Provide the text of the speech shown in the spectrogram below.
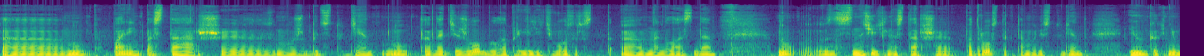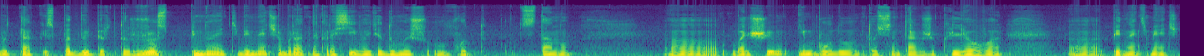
э, ну, там, парень постарше, может быть, студент, ну, тогда тяжело было определить возраст э, на глаз, да, ну, значительно старше подросток там или студент, и он как-нибудь так из-под выперта раз пинает тебе мяч обратно красиво, и ты думаешь, вот, стану э, большим и буду точно так же клево э, пинать мяч.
